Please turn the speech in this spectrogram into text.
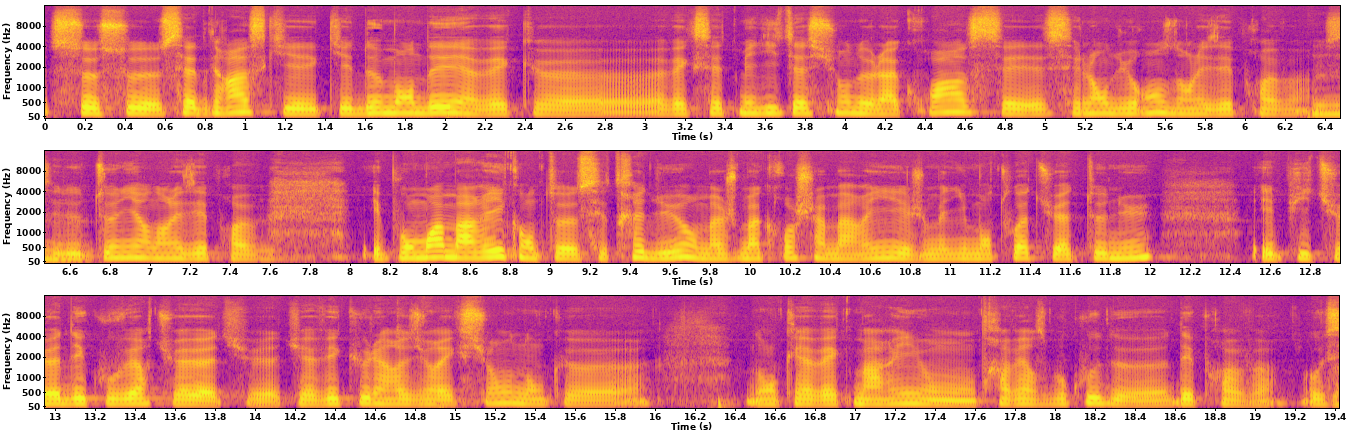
cette grâce qui est, demandée avec, avec cette méditation de la croix, c'est, l'endurance dans les épreuves, mmh. c'est de tenir dans les épreuves. Et pour moi, Marie, quand c'est très dur, je m'accroche à Marie et je me dis, bon, toi, tu as tenu, et puis tu as découvert, tu as, tu as, vécu la résurrection. Donc, euh, donc avec Marie, on traverse beaucoup d'épreuves aussi.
